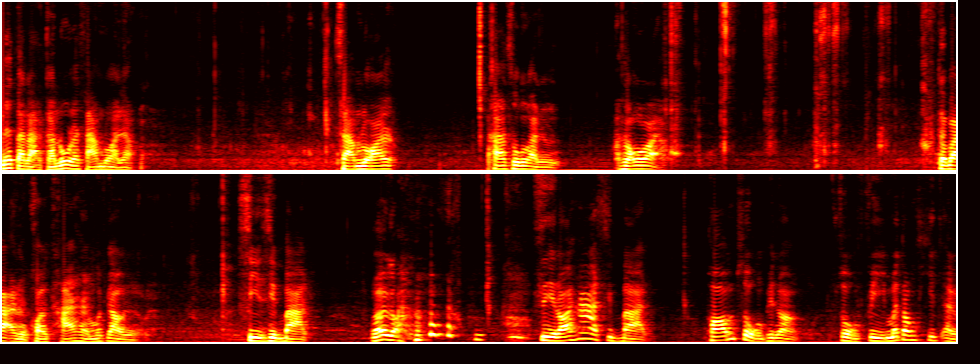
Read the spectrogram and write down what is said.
ในตลาดกันโลละสามร้อยแล้วสามร้อยค่าทรงอันสองร้อยถ้าบ้านคอยขายให้หมดเจ้าเนี่ยสี่สิบบาทร้อยสี่ร้อยห้าสิบบาท พร้อมส่งพี่น้อง ส่งฟรีไม่ต้องคิดอัน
